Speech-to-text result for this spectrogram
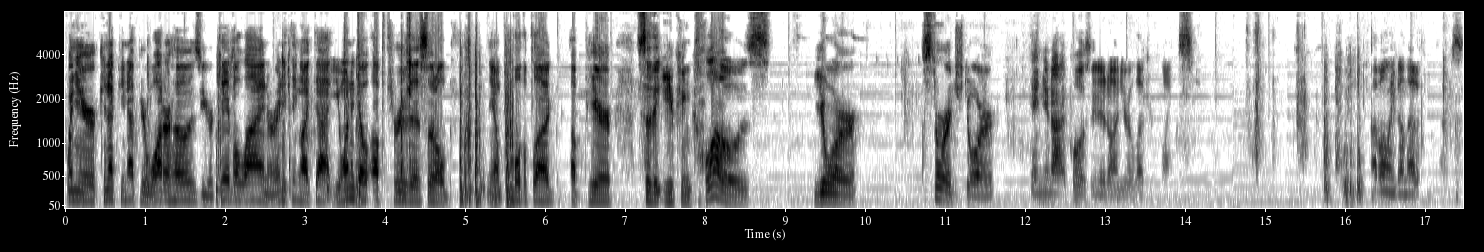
when you're connecting up your water hose, your cable line, or anything like that, you want to go up through this little, you know, pull the plug up here so that you can close your storage door and you're not closing it on your electric lines. I've only done that a few times.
